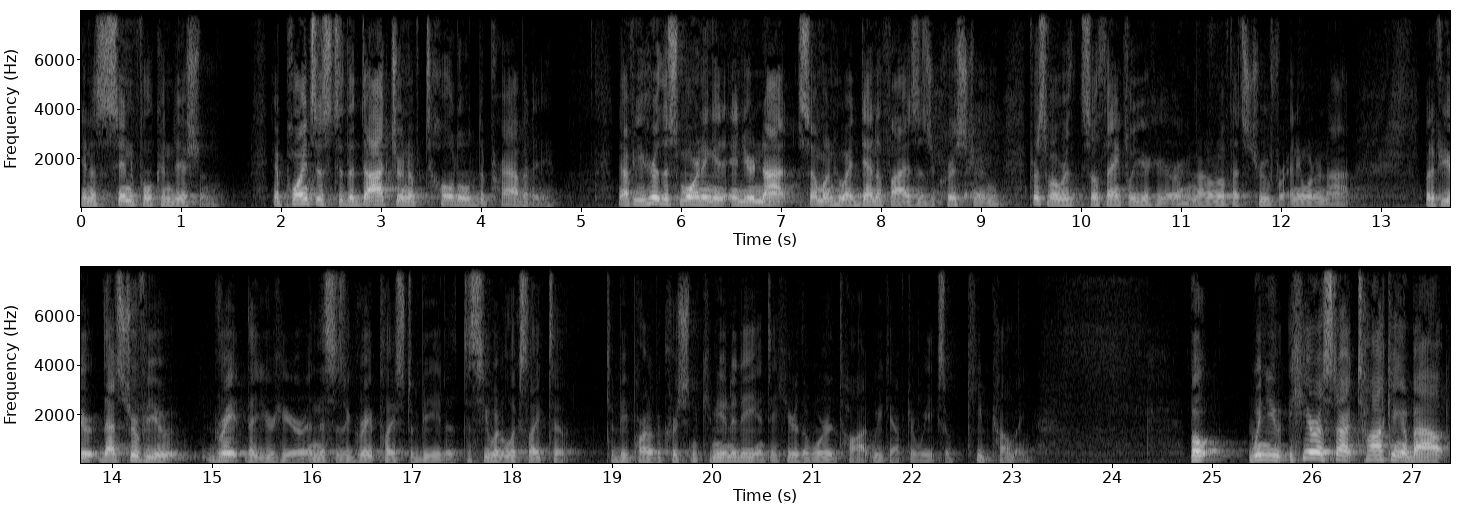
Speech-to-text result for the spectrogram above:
in a sinful condition. It points us to the doctrine of total depravity. Now, if you're here this morning and you're not someone who identifies as a Christian, first of all, we're so thankful you're here, and I don't know if that's true for anyone or not. But if you're, that's true for you, great that you're here, and this is a great place to be, to, to see what it looks like to, to be part of a Christian community and to hear the word taught week after week. So keep coming. But when you hear us start talking about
